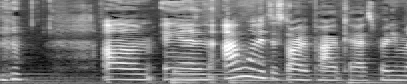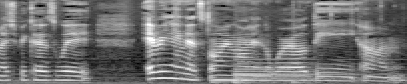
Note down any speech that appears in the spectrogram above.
um, and I wanted to start a podcast pretty much because with everything that's going on in the world, the um,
